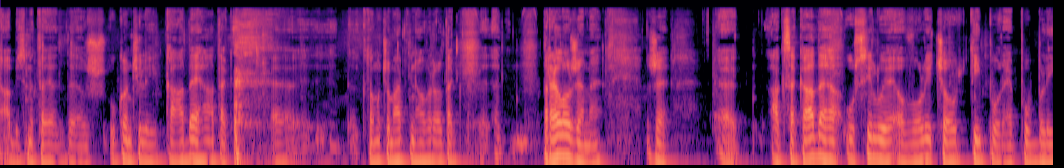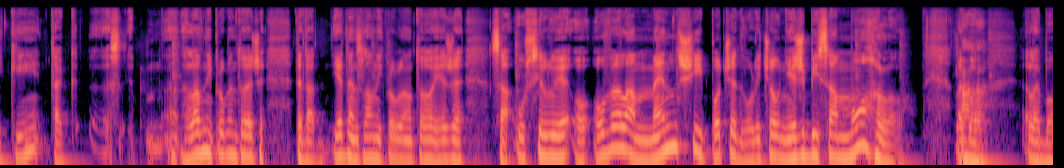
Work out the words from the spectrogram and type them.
aby sme to teda už ukončili KDH, tak e, k tomu, čo Martin hovoril, tak preložené, že ak sa KDH usiluje o voličov typu republiky, tak hlavný problém toho je, že, teda jeden z hlavných problémov toho je, že sa usiluje o oveľa menší počet voličov, než by sa mohlo. Lebo, lebo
